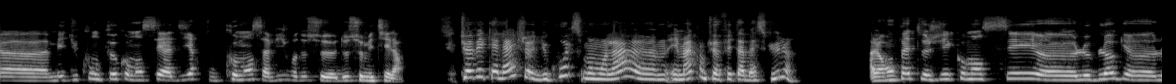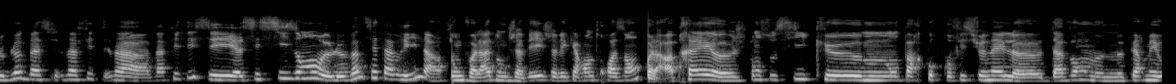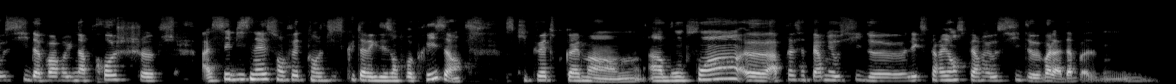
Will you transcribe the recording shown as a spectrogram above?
mais du coup on peut commencer à dire qu'on commence à vivre de ce, de ce métier-là. Tu avais quel âge du coup à ce moment-là, Emma, quand tu as fait ta bascule? Alors en fait, j'ai commencé euh, le blog. Euh, le blog va, fêter, ses, ses, six ans euh, le 27 avril. Donc voilà, donc j'avais j'avais 43 ans. Après, je pense aussi que mon parcours professionnel d'avant me, me, permet aussi d'avoir une approche assez business en fait quand je discute avec des entreprises ce qui peut être quand même un, un bon point. Après, ça permet aussi de l'expérience permet aussi de voilà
